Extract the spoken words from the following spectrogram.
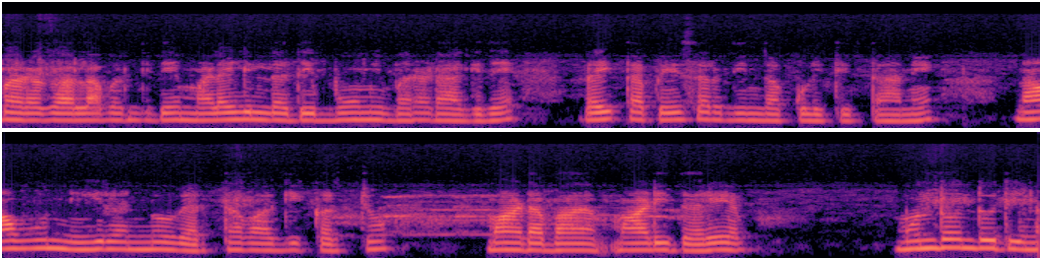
ಬರಗಾಲ ಬಂದಿದೆ ಮಳೆಯಿಲ್ಲದೆ ಭೂಮಿ ಬರಡಾಗಿದೆ, ರೈತ ಬೇಸರದಿಂದ ಕುಳಿತಿದ್ದಾನೆ. ನಾವು ನೀರನ್ನು ವ್ಯರ್ಥವಾಗಿ ಖರ್ಚು ಮಾಡಬಾ, ಮಾಡಿದರೆ ಮುಂದೊಂದು ದಿನ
